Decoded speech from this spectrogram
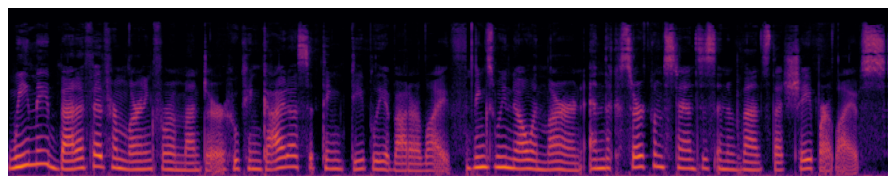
We may benefit from learning from a mentor who can guide us to think deeply about our life, things we know and learn, and the circumstances and events that shape our lives.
